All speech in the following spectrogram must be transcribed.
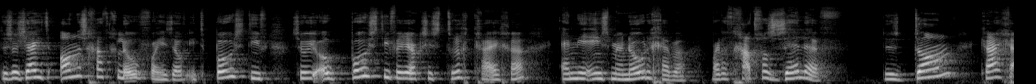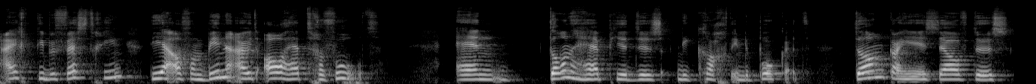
Dus als jij iets anders gaat geloven van jezelf, iets positiefs, zul je ook positieve reacties terugkrijgen en niet eens meer nodig hebben. Maar dat gaat vanzelf. Dus dan krijg je eigenlijk die bevestiging die je al van binnenuit al hebt gevoeld. En dan heb je dus die kracht in de pocket. Dan kan je jezelf dus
